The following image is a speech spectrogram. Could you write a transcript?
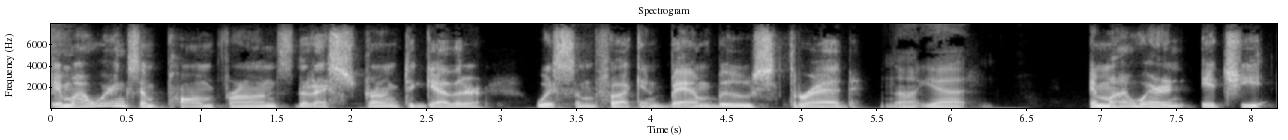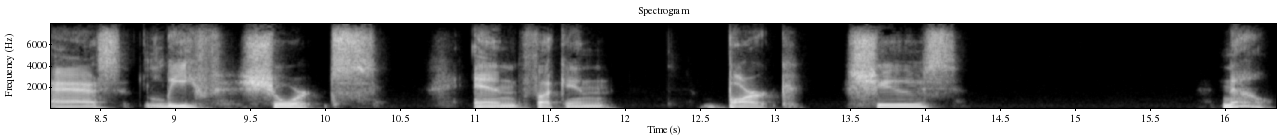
Am I wearing some palm fronds that I strung together with some fucking bamboo thread? Not yet. Am I wearing itchy ass leaf shorts and fucking bark shoes? No.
